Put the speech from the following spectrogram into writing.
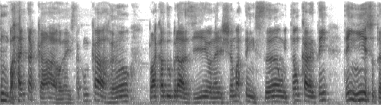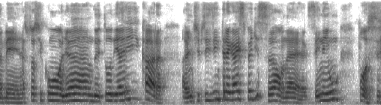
um baita carro, né? A gente tá com um carrão, placa do Brasil, né? Ele chama atenção. Então, cara, tem, tem isso também. Né? As pessoas ficam olhando e tudo. E aí, cara, a gente precisa entregar a expedição, né? Sem nenhum, pô, se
